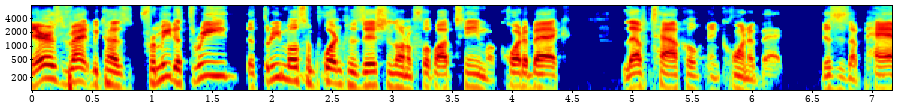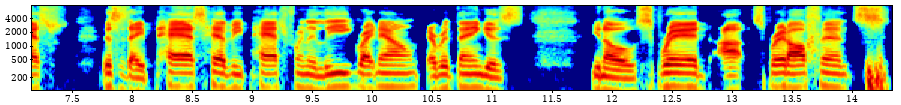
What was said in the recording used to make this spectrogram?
there's right because for me the three the three most important positions on a football team are quarterback, left tackle, and cornerback. This is a pass. This is a pass heavy, pass friendly league right now. Everything is, you know, spread uh, spread offense.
